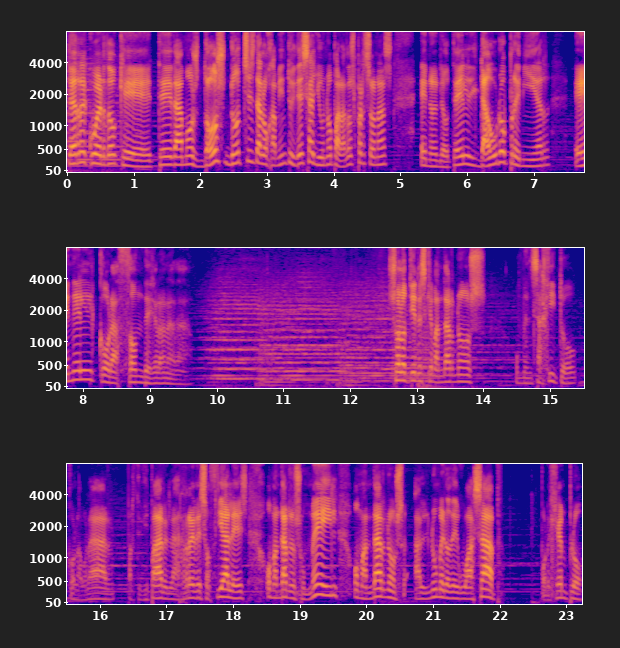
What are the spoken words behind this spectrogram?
Te recuerdo que te damos dos noches de alojamiento y desayuno para dos personas en el Hotel Dauro Premier en el corazón de Granada. Solo tienes que mandarnos un mensajito, colaborar, participar en las redes sociales, o mandarnos un mail, o mandarnos al número de WhatsApp por ejemplo,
